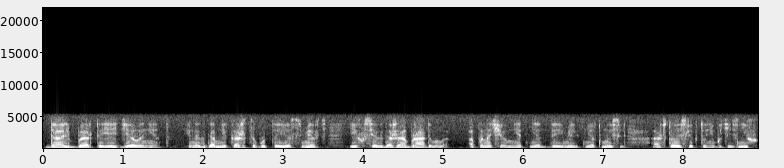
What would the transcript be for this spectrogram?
Да Альберта ей дела нет. Иногда мне кажется, будто ее смерть их всех даже обрадовала. А по ночам нет-нет, да и мелькнет мысль, а что, если кто-нибудь из них...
